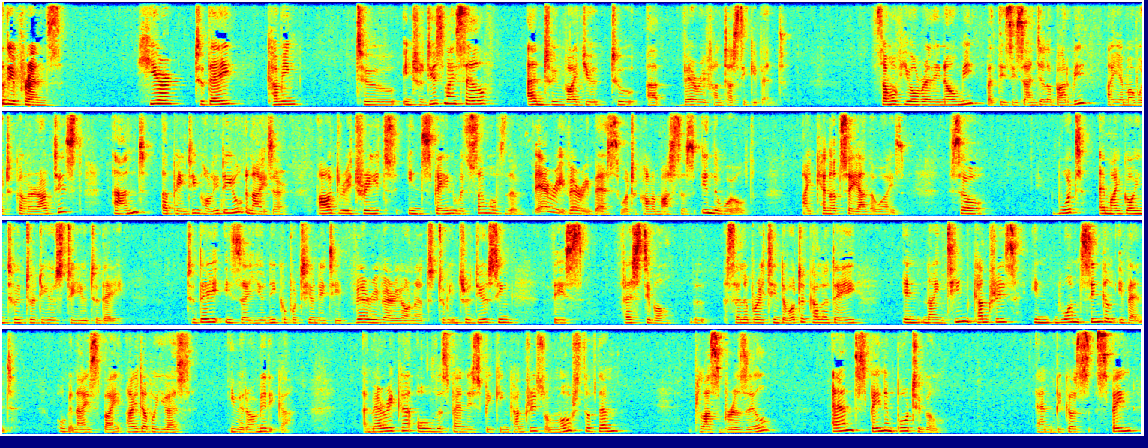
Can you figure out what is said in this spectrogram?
friends. Here today, coming to introduce myself and to invite you to a very fantastic event. Some of you already know me, but this is Angela Barbie. I am a watercolor artist and a painting holiday organizer. Art retreats in Spain with some of the very, very best watercolor masters in the world. I cannot say otherwise. So, what am I going to introduce to you today? Today is a unique opportunity, very, very honored to be introducing this festival uh, celebrating the Watercolor Day in 19 countries in one single event organized by IWS Iberoamerica. America, all the Spanish speaking countries, or most of them, plus Brazil, and Spain and Portugal. And because Spain,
